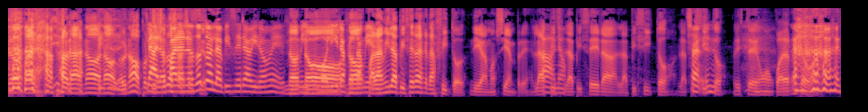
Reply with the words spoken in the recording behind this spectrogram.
Pero para, para- no, no, no, porque yo Claro, los para nosotros lapicera virome es No, no, bolígrafo no, también. para mí lapicera es grafito, digamos, siempre. Lápiz, no. lapicera, lapicito, Ya, lapicito, ¿viste? Un cuadernito. bueno.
